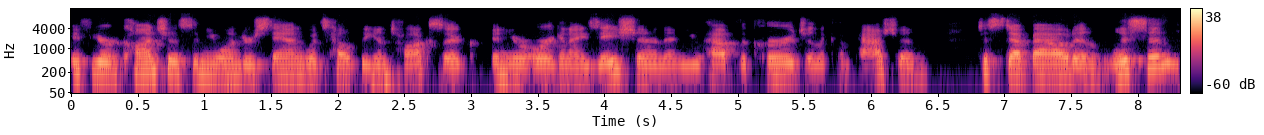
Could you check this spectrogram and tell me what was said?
if you're conscious and you understand what's healthy and toxic in your organization and you have the courage and the compassion to step out and listen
